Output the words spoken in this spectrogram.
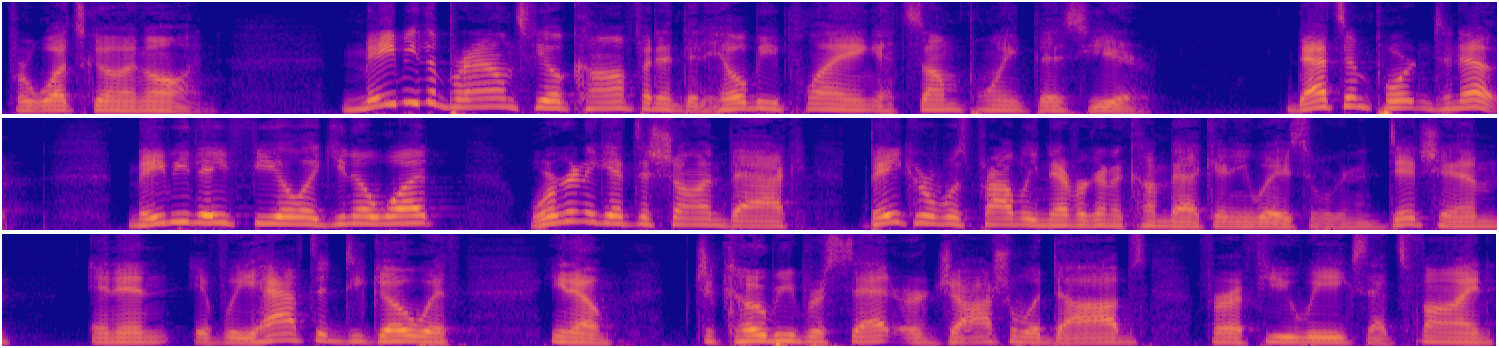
for what's going on. Maybe the Browns feel confident that he'll be playing at some point this year. That's important to note. Maybe they feel like, you know what? We're going to get Deshaun back. Baker was probably never going to come back anyway, so we're going to ditch him And then if we have to go with, you know, Jacoby Brissett or Joshua Dobbs for a few weeks, that's fine.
